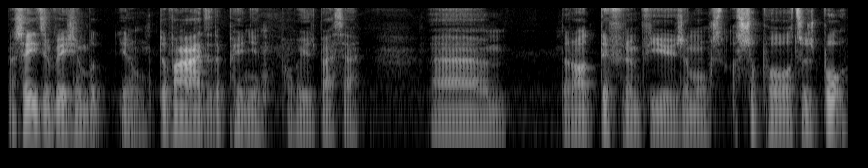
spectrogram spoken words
I say division, but you know, divided opinion probably is better. Um, there are different views amongst supporters, but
